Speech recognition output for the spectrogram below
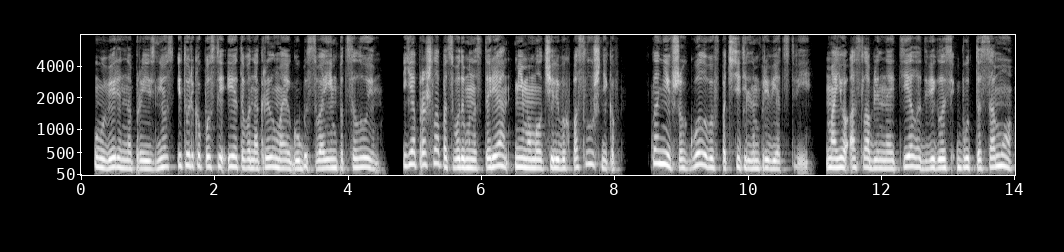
— уверенно произнес и только после этого накрыл мои губы своим поцелуем. Я прошла под своды монастыря мимо молчаливых послушников, склонивших головы в почтительном приветствии. Мое ослабленное тело двигалось будто само,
